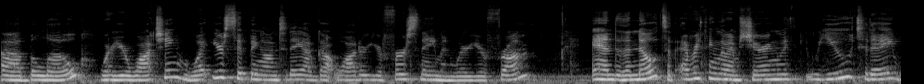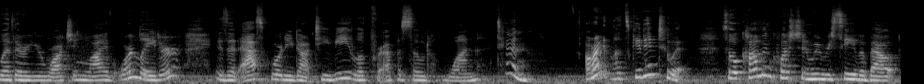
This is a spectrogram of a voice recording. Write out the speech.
uh, below where you're watching, what you're sipping on today. I've got water, your first name, and where you're from. And the notes of everything that I'm sharing with you today, whether you're watching live or later, is at askwardee.tv. Look for episode 110. All right, let's get into it. So, a common question we receive about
